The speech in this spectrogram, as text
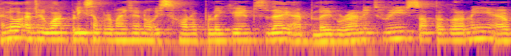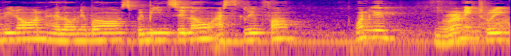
Hello everyone, please subscribe my channel. It's Horror Play Games. Today I play Granny 3, Santa Granny, Evil Doll, Hello Neighbor, Spin Zero, Ice Scream 4. One game, Granny 3.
